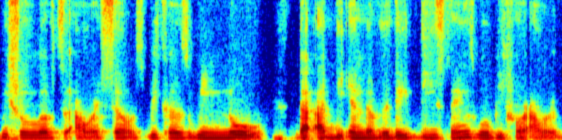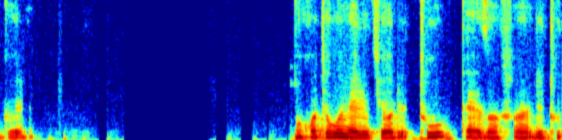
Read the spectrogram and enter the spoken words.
We show love to ourselves because we know that at the end of the day, these things will be for our good. Donc, on te remet le cœur de tous tes enfants, de tous,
